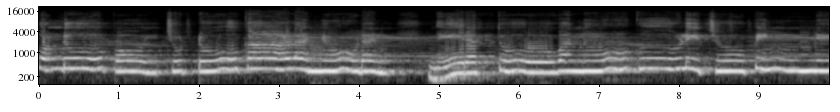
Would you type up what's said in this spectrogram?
കൊണ്ടുപോയി ചുട്ടു കാളഞ്ഞൂടൻ. നേരത്തു വന്നു കുളിച്ചു പിന്നെ.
